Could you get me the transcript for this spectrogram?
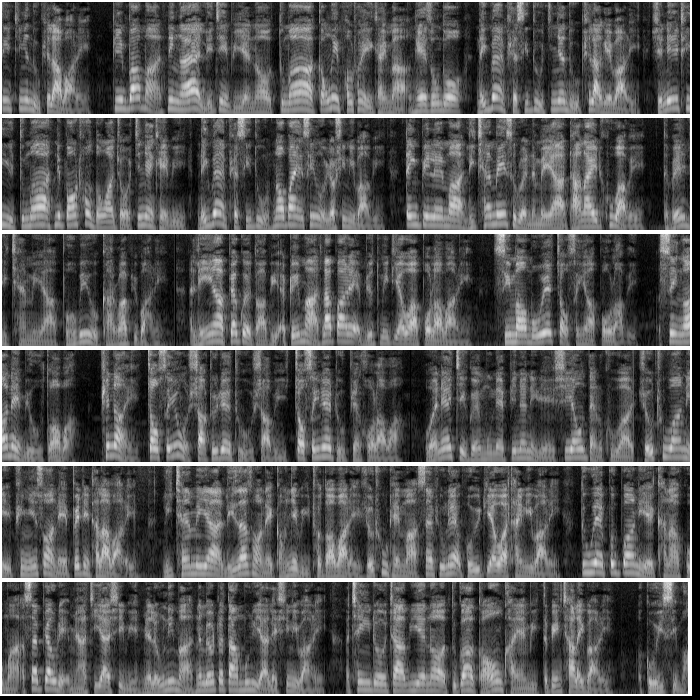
င့်ကျင့်ကြံသူဖြစ်လာပါတယ်။ပြင်ပမှာနှစ်900လေ့ကျင့်ပြီးရနောက်သူမကကောင်းကင်ဖောက်ထွက်ရေးခိုင်းမှာအငယ်ဆုံးသောနိဗ္ဗာန်ဖြည့်ဆည်းသူကျင့်ကြံသူဖြစ်လာခဲ့ပါသည်ယနေ့အထိသူမနှစ်ပေါင်း1300ကျော်ကျင့်ကြံခဲ့ပြီးနိဗ္ဗာန်ဖြည့်ဆည်းသူနှောက်ပိုင်းအဆင့်ကိုရောက်ရှိနေပါပြီတိမ်ပင်လယ်မှာလီချမ်းမေးဆိုတဲ့နာမည်ကဒါနိုင်တစ်ခုပါပဲ တပည့်လီချမ်းမေးကဘိုးဘေးကိုဂါရဝပြုပါတယ်အလင်းကပျောက်ကွယ်သွားပြီးအတွင်းမှာလှပတဲ့အမျိုးသမီးတစ်ယောက်ကပေါ်လာပါတယ်စီမောင်မိုးရဲ့ကြောက်စိမ်းကပေါ်လာပြီးအစင်ကားနယ်မျိုးကိုသွားပါဖြစ်နိုင်ရင်ကြောက်စိမ်းကိုရှာထွေးတဲ့သူကိုရှာပြီးကြောက်စိမ်းတဲ့သူပြန်ခေါ်လာပါဝမ်းနဲ့ကြေကွဲမှုနဲ့ပြင်းထန်နေတဲ့ရှေးအောင်တန်တစ်ခုကရုပ်ထူးကနေဖင်ရင်းစွာနဲ့ပိတ်တင်ထလာပါတယ်။ လီချမ်းမေးကလေးစားစွာနဲ့ခေါင်းညစ်ပြီးထွက်သွားပါတယ်။ရုပ်ထုထဲမှာဆန်ဖြူနဲ့အဖိုးကြီးတယောက်ကထိုင်နေပါတယ်။သူ့ရဲ့ပုပ်ပွားနေတဲ့ခန္ဓာကိုယ်မှာအဆက်ပြောက်တဲ့အများကြီးရရှိပြီးမျက်လုံးထဲမှာနှမျောတတမှုတွေလည်းရှိနေပါတယ်။အချိန်တော်ကြာပြီးရဲ့နောက်သူကခေါင်းအောင်ခါရမ်းပြီးတပင်းချလိုက်ပါတယ်။အကိုကြီးစီမ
